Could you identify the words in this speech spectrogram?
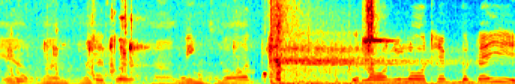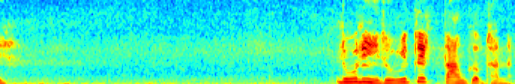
ยๆอะไม่ไม่ใช่ตัววิ่ง เพราะว่าเกิดรอนี่รอแทบบ่ได้ ดูดิทวิตเตอร์ตามเกือบทันอะ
